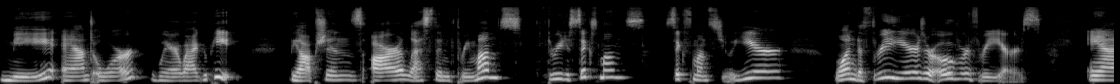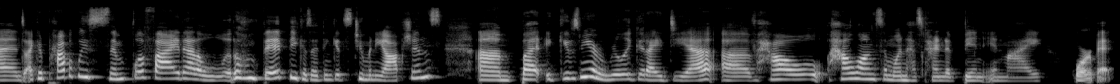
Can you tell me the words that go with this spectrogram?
me and or Wear Wag Repeat? The options are less than three months, three to six months, six months to a year, one to three years, or over three years. And I could probably simplify that a little bit because I think it's too many options. Um, but it gives me a really good idea of how, how long someone has kind of been in my orbit.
